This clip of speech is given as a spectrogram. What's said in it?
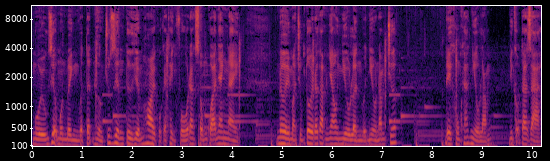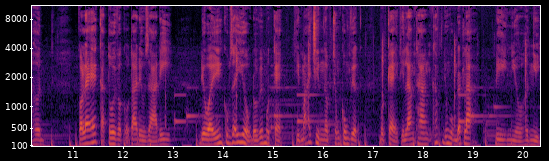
ngồi uống rượu một mình và tận hưởng chút riêng tư hiếm hoi của cái thành phố đang sống quá nhanh này. Nơi mà chúng tôi đã gặp nhau nhiều lần vào nhiều năm trước. D không khác nhiều lắm, nhưng cậu ta già hơn có lẽ cả tôi và cậu ta đều già đi. Điều ấy cũng dễ hiểu đối với một kẻ thì mãi chìm ngập trong công việc, một kẻ thì lang thang khắp những vùng đất lạ, đi nhiều hơn nghỉ.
